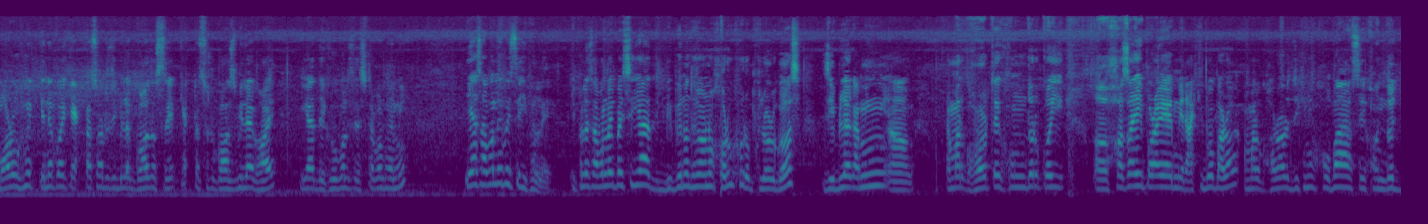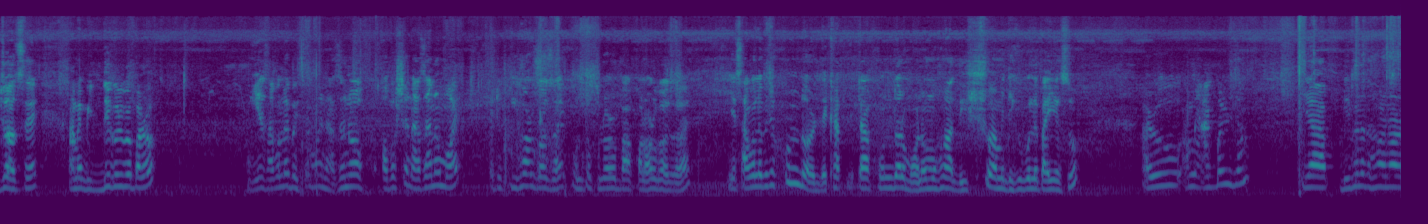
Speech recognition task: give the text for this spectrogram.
মৰুভূমিত তেনেকৈ কেকটাছৰ যিবিলাক গছ আছে কেকটাছৰ গছবিলাক হয় ইয়াত দেখুৱাবলৈ চেষ্টা কৰিম আমি। ইয়াত চাবলৈ পাইছে ইফালে। ইফালে চাবলৈ পাইছে ইয়াত বিভিন্ন ধৰণৰ সৰু সৰু ফুলৰ গছ যিবিলাক আমি আমাৰ ঘৰতে সুন্দৰকৈ সজাই পৰাই আমি ৰাখিব পাৰোঁ। আমাৰ ঘৰৰ যিখিনি শোভা আছে সৌন্দৰ্য আছে আমি বৃদ্ধি কৰিব পাৰোঁ। ইয়ে চাবলৈ পাইছে মই নাজানো অৱশ্যে নাজানো মই এইটো কিহৰ গছ হয় কোনটো ফুলৰ বা ফলৰ গছ হয়। ইয়ে চাবলৈ পাইছে সুন্দৰ দেখাত এটা সুন্দৰ মনোমোহা দৃশ্য আমি দেখিবলৈ পাই আছোঁ। আৰু আমি আগবাঢ়ি যাম। ইয়াত বিভিন্ন ধৰণৰ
